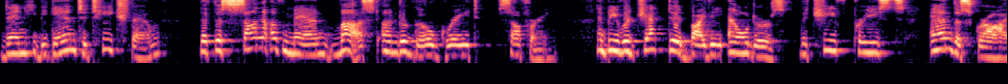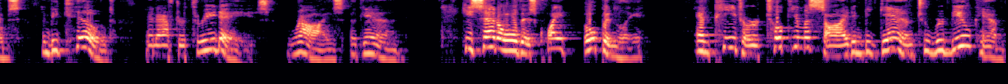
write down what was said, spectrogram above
Then he began to teach them that the Son of Man must undergo great suffering and be rejected by the elders, the chief priests, and the scribes, and be killed, and after three days rise again. He said all this quite openly, and Peter took him aside and began to rebuke him.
